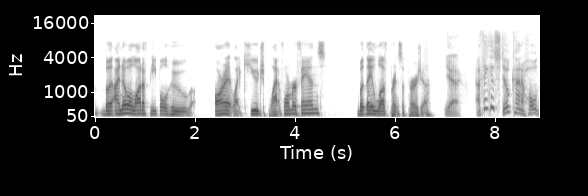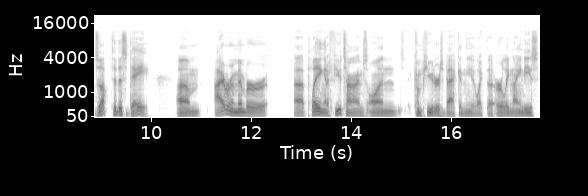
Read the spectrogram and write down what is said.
but I know a lot of people who aren't like huge platformer fans, but they love Prince of Persia. Yeah. I think it still kind of holds up to this day. Um I remember uh playing it a few times on computers back in the like the early 90s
